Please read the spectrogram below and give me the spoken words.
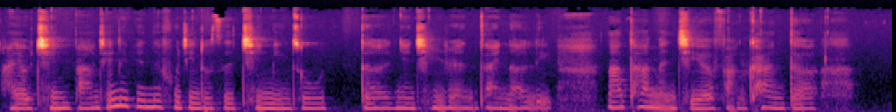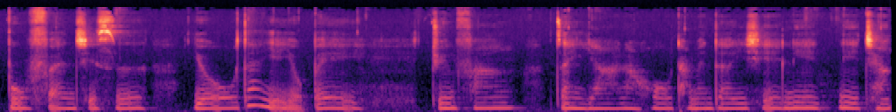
还有青邦，其实那边那附近都是青民族的年轻人在那里。那他们起而反抗的部分，其实有，但也有被军方镇压，然后他们的一些猎猎枪。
